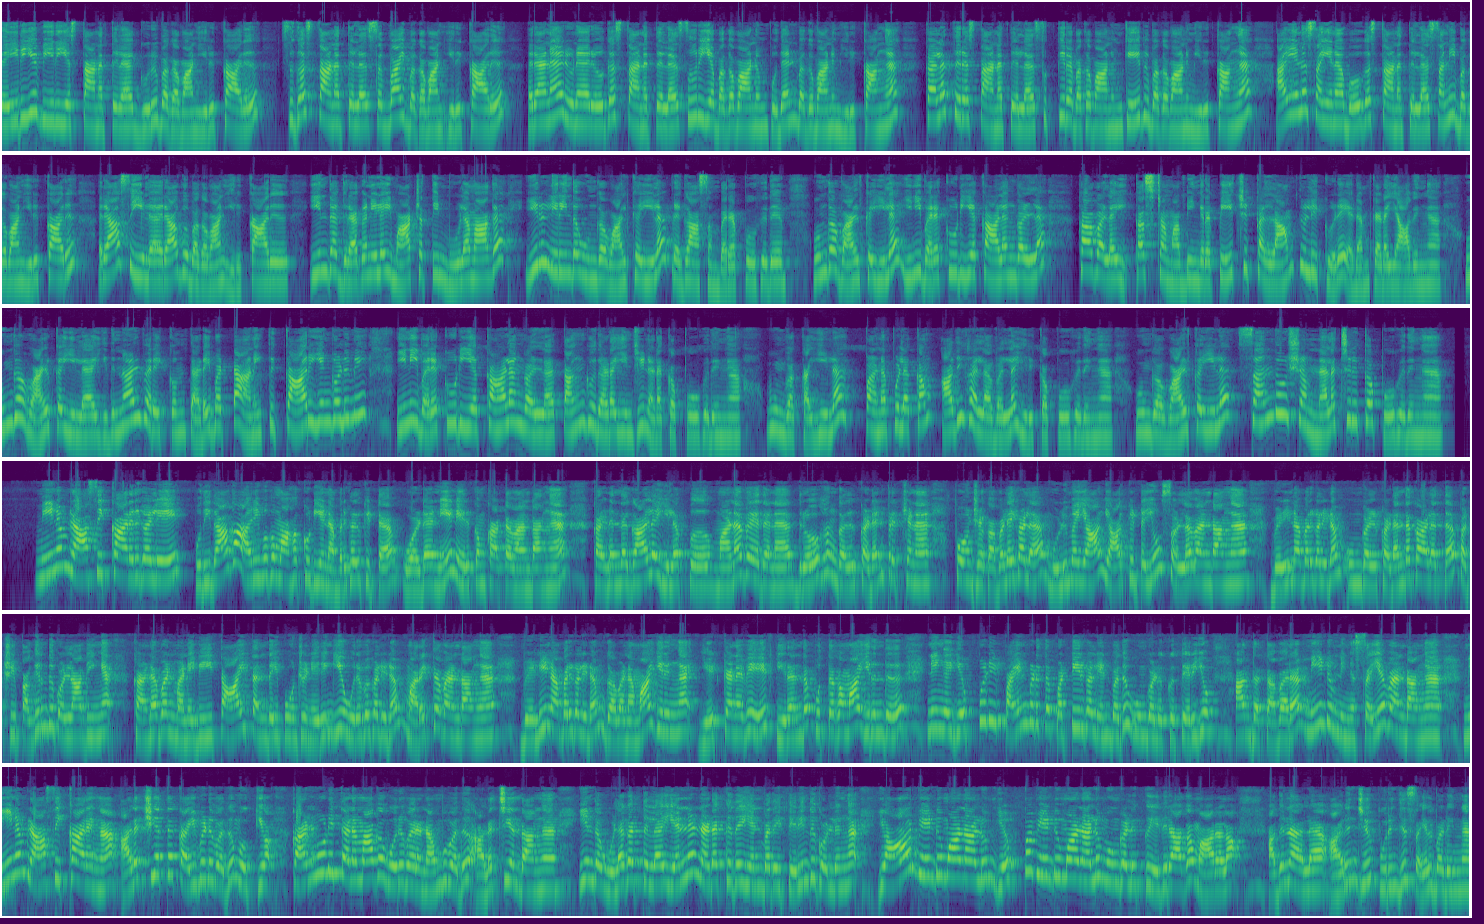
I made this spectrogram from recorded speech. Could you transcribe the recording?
தைரிய வீரிய ஸ்தானத்தில் குரு பகவான் இருக்காரு. சுகஸ்தானத்தில் செவ்வாய் பகவான் இருக்காரு. ரண ருண ரோகஸ்தானத்தில் சூரிய பகவானும் புதன் பகவானும் இருக்காங்க. கலத்திரஸ்தானத்தில் சுக்கிர பகவானும் கேது பகவானும் இருக்காங்க. அயன சயன போகஸ்தானத்தில் சனி பகவான் இருக்காரு. ராசியில் ராகு பகவான் இருக்காரு. இந்த கிரகநிலை மாற்றத்தின் மூலமாக இருள் நிறைந்த உங்கள் வாழ்க்கையில் பிரகாசம் வரப்போகுது. உங்கள் வாழ்க்கையில் இனி வரக்கூடிய காலங்களில் கவலை கஷ்டம் அப்படிங்கிற பேச்சுக்கெல்லாம் துளி கூட இடம் கிடையாதுங்க. உங்கள் வாழ்க்கையில் இது நாள் வரைக்கும் தடைபட்ட அனைத்து காரியங்களுமே இனி வரக்கூடிய காலங்களில் தங்கு தடையின்றி நடக்க போகுதுங்க. உங்கள் கையில் பணப்புழக்கம் அதிக லெவலில் இருக்க போகுதுங்க. உங்கள் வாழ்க்கையில் சந்தோஷம் நிலச்சிருக்க போகுதுங்க. மீனம் ராசிக்காரர்களே புதிதாக அறிமுகமாகக்கூடிய நபர்கள்கிட்ட உடனே நெருக்கம் காட்ட வேண்டாங்க. கடந்த கால இழப்பு மனவேதனை துரோகங்கள் கடன் பிரச்சனை போன்ற கவலைகளை முழுமையாக யார்கிட்டையும் சொல்ல வேண்டாங்க. வெளிநபர்களிடம் உங்கள் கடந்த காலத்தை பற்றி பகிர்ந்து கொள்ளாதீங்க. கணவன் மனைவி தாய் தந்தை போன்ற நெருங்கிய உறவுகளிடம் மறைக்க வேண்டாங்க. வெளிநபர்களிடம் கவனமாக இருங்க. ஏற்கனவே திறந்த புத்தகமாக இருந்து நீங்கள் எப்படி பயன்படுத்தப்பட்டீர்கள் என்பது உங்களுக்கு தெரியும். அந்த தவறை மீண்டும் நீங்கள் செய்ய வேண்டாங்க. மீனம் ராசிக்காரங்க அலட்சியத்தை கைவிடுவது முக்கியம். கண்மூடித்தனமாக ஒருவரை நம்புவது அலட்சியந்தாங்க. இந்த உலகத்தில் என்ன நடக்குது என்பதை தெரிந்து கொள்ளுங்க. யார் வேண்டுமானாலும் எப்போ வேண்டுமானாலும் உங்களுக்கு எதிராக மாறலாம். அதனால அறிஞ்சு புரிஞ்சு செயல்படுங்க.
